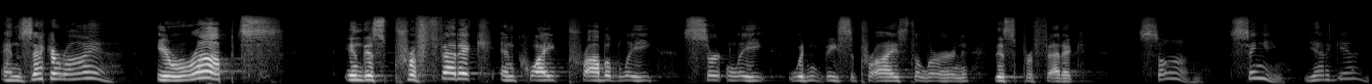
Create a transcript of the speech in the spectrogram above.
and Zechariah erupts in this prophetic and quite probably, certainly wouldn't be surprised to learn this prophetic song, singing yet again.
